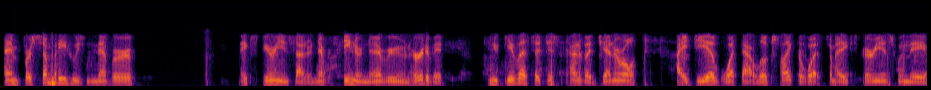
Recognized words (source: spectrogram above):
And for somebody who's never experienced that or never seen or never even heard of it, can you give us a, just kind of a general idea of what that looks like or what somebody experience when they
